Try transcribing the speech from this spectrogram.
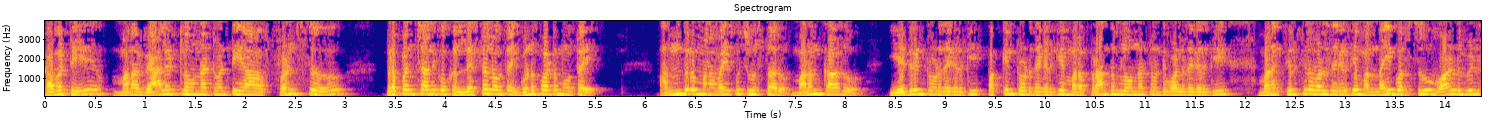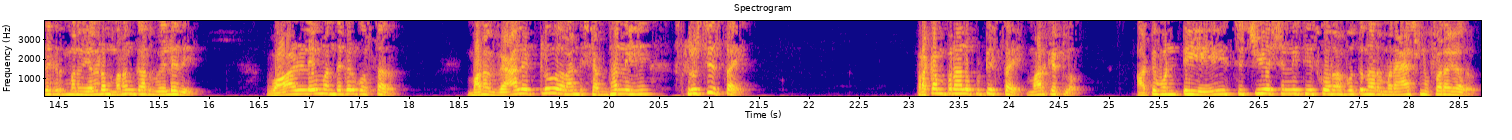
కాబట్టి మన వ్యాలెట్లో ఉన్నటువంటి ఆ ఫండ్స్ ప్రపంచానికి ఒక లెసన్ అవుతాయి గుణపాఠం అవుతాయి. అందరూ మన వైపు చూస్తారు. మనం కాదు. ఎదిరింటోడి దగ్గరికి పక్కింటోడి దగ్గరికి మన ప్రాంతంలో ఉన్నటువంటి వాళ్ళ దగ్గరికి మనకు తెలిసిన వాళ్ళ దగ్గరికి మన నైబర్స్ వాళ్ళు వీళ్ళ దగ్గరికి మనం వెళ్ళడం మనం కాదు వెళ్ళేది. వాళ్ళే మన దగ్గరకు వస్తారు. మన వ్యాలెట్లు అలాంటి శబ్దాన్ని సృష్టిస్తాయి. ప్రకంపనాలు పుట్టిస్తాయి మార్కెట్లో. అటువంటి సిచ్యుయేషన్ని తీసుకురాబోతున్నారు మన యాష్ ముఫరా గారు.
